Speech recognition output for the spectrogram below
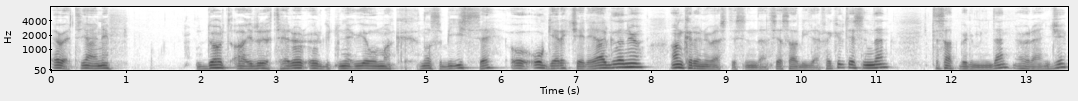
Evet yani dört ayrı terör örgütüne üye olmak nasıl bir işse o, o gerekçeyle yargılanıyor. Ankara Üniversitesi'nden, Siyasal Bilgiler Fakültesinden, İktisat Bölümünden öğrenci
